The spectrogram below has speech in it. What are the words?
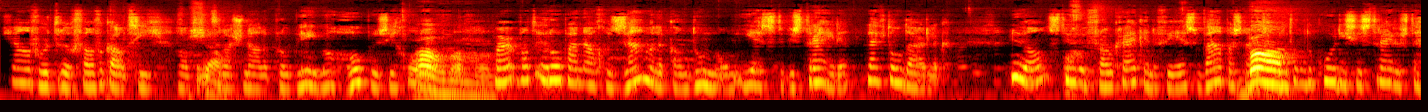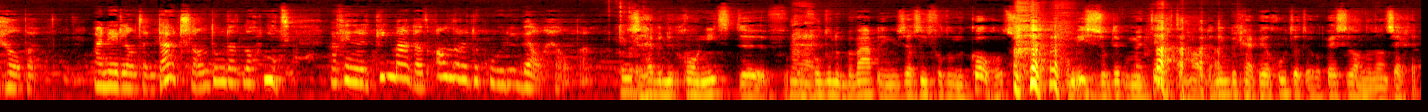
Sjaalvoer terug van vakantie, want de internationale problemen hopen zich op. Oh, oh, oh. Maar wat Europa nou gezamenlijk kan doen om IS te bestrijden, blijft onduidelijk. Nu al sturen Frankrijk en de VS wapens naar Bam. het gebied om de Koerdische strijders te helpen. Maar Nederland en Duitsland doen dat nog niet, maar vinden het prima dat anderen de Koerden wel helpen. Ze hebben nu gewoon niet de vo- Nee. voldoende bewapening, zelfs niet voldoende kogels, om ISIS op dit moment tegen te houden. En ik begrijp heel goed dat Europese landen dan zeggen,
